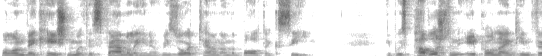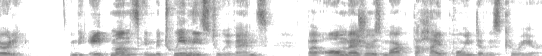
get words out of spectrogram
while on vacation with his family in a resort town on the Baltic Sea. It was published in April 1930, In the eight months in between these two events by all measures marked the high point of his career.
